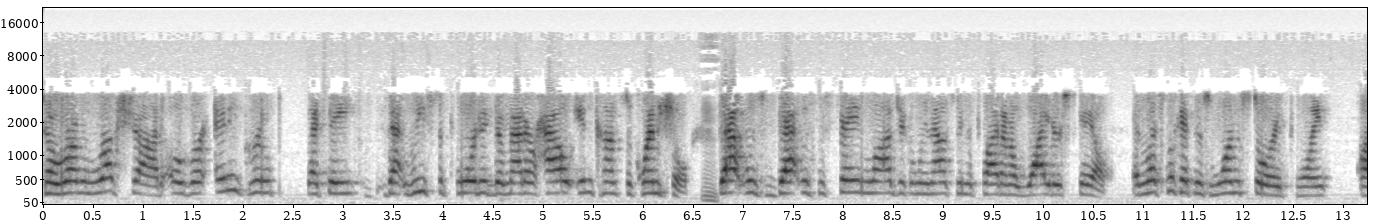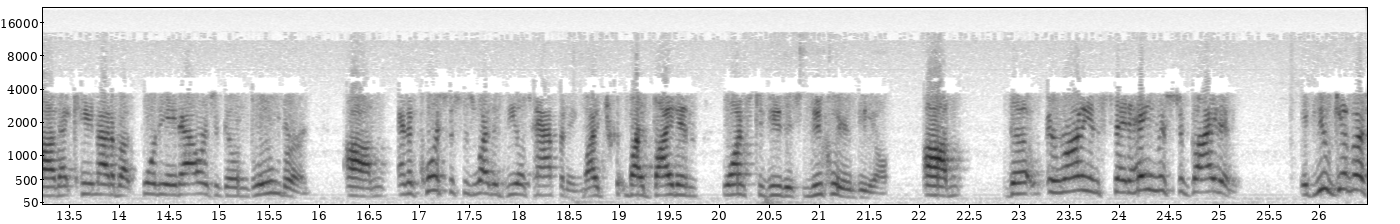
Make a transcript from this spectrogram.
to run roughshod over any group that they that we supported, no matter how inconsequential. Mm. That was that was the same logic, only now it's being applied on a wider scale. And let's look at this one story point uh, that came out about 48 hours ago in Bloomberg. Um, and of course, this is why the deal's happening. Why why Biden wants to do this nuclear deal. Um, the Iranians said, "Hey, Mr. Biden, if you give us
